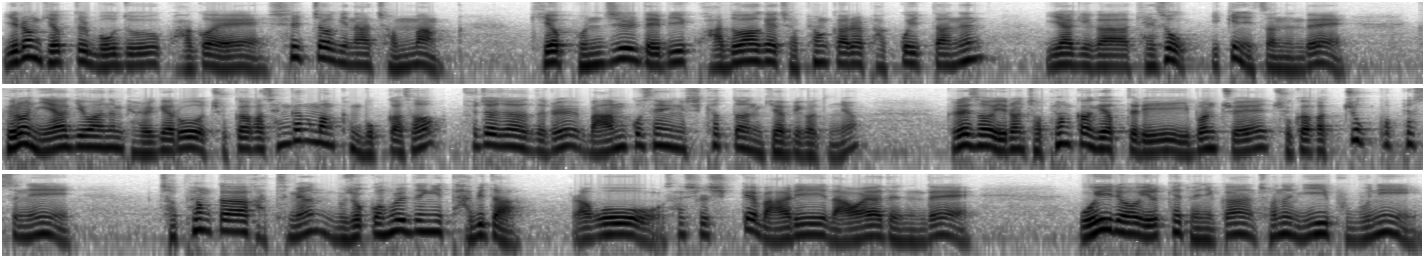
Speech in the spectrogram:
이런 기업들 모두 과거에 실적이나 전망, 기업 본질 대비 과도하게 저평가를 받고 있다는 이야기가 계속 있긴 있었는데 그런 이야기와는 별개로 주가가 생각만큼 못 가서 투자자들을 마음고생 시켰던 기업이거든요. 그래서 이런 저평가 기업들이 이번 주에 주가가 쭉 뽑혔으니 저평가 같으면 무조건 홀딩이 답이다 라고 사실 쉽게 말이 나와야 되는데 오히려 이렇게 되니까 저는 이 부분이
